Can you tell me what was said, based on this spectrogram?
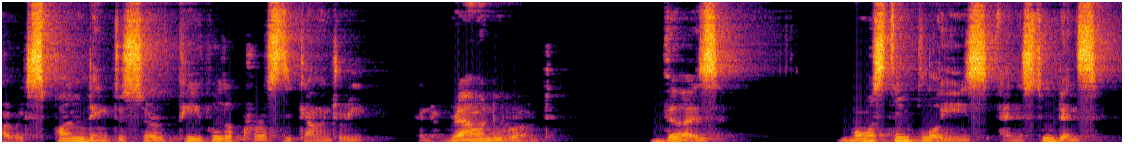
are expanding to serve people across the country and around the world. Thus, most employees and students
